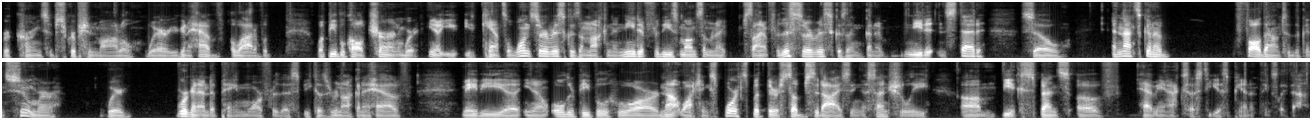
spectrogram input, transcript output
recurring subscription model where you're going to have a lot of what, people call churn, where you know you, you cancel one service because I'm not going to need it for these months. I'm going to sign up for this service because I'm going to need it instead. So, and that's going to fall down to the consumer where we're going to end up paying more for this because we're not going to have maybe uh, you know older people who are not watching sports but they're subsidizing essentially um, the expense of having access to espn and things like that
